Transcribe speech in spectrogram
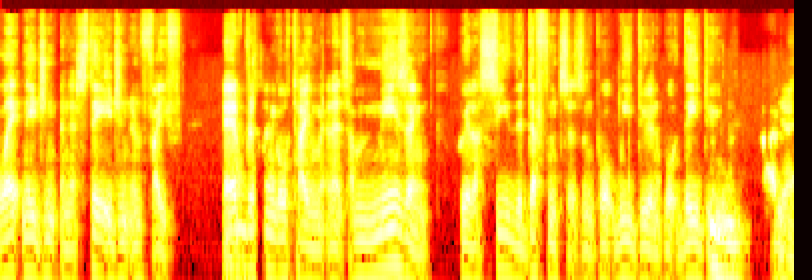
letting agent and estate agent in Fife, yeah. every single time, and it's amazing where I see the differences in what we do and what they do. Mm, um, yeah.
